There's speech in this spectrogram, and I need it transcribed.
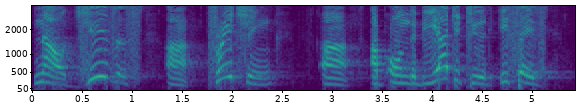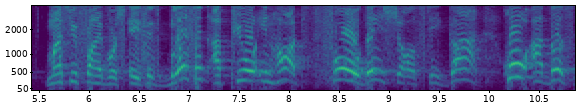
Now, Jesus uh, preaching uh, on the Beatitude, he says, Matthew 5 verse 8 says, Blessed are pure in heart, for they shall see God. Who are those?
